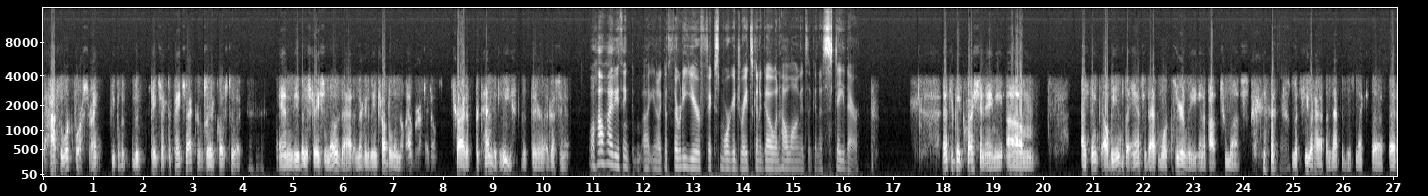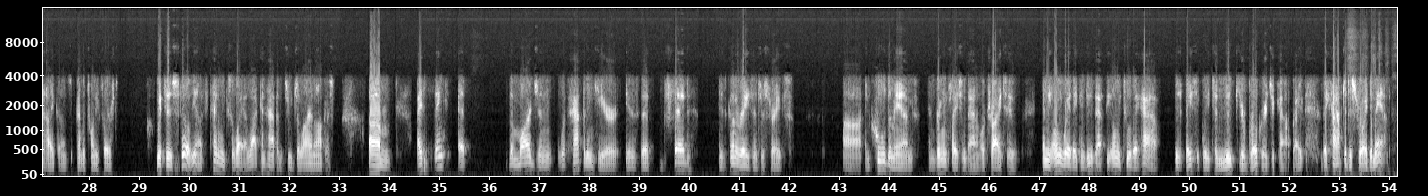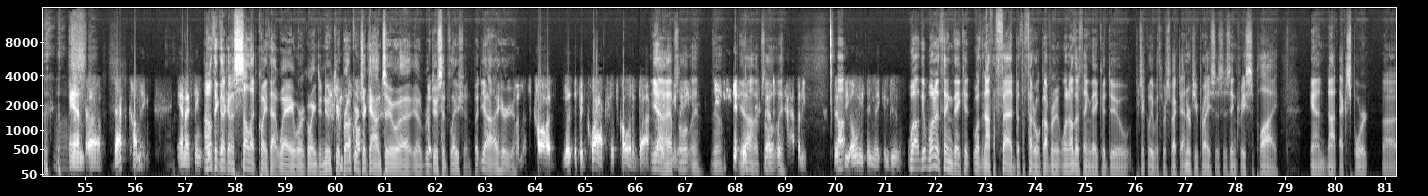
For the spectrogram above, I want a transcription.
half the workforce. Right? People that live paycheck to paycheck are very close to it, and the administration knows that, and they're going to be in trouble in November if they don't try to pretend at least that they're addressing it. Well, how high do you think, uh, you know, like a 30 year fixed mortgage rate's going to go and how long is it going to stay there? That's a good question, Amy. Um, I think I'll be able to answer that more clearly in about two months. Let's see what happens after this next uh, Fed hike on September 21st, which is still, you know, it's 10 weeks away. A lot can happen through July and August. Um, I think at the margin, what's happening here is that the Fed is going to raise interest rates uh, and cool demand and bring inflation down, or try to. And the only way they can do that, the only tool they have, is basically to nuke your brokerage account, right? They have to destroy demand. And uh, that's coming. And I think I don't think they're going to sell it quite that way. We're going to nuke your brokerage account to uh, you know, reduce inflation. But yeah, I hear you. But let's call it. If it quacks, let's call it a duck. Yeah, right? I mean, absolutely. Yeah, yeah, absolutely. That's what's happening. That's Uh, the only thing they can do. Well, the, one of the thing they could, well, not the Fed, but the federal government. One other thing they could do, particularly with respect to energy prices, is increase supply, and not export uh,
